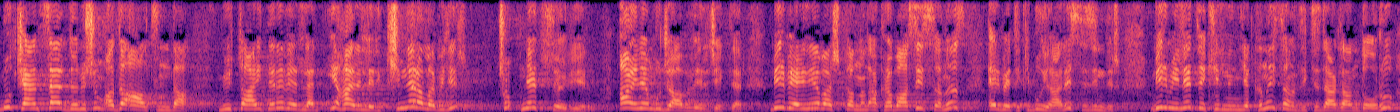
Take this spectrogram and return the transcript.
Bu kentsel dönüşüm adı altında müteahhitlere verilen ihaleleri kimler alabilir? Çok net söyleyelim. Aynen bu cevabı verecekler. Bir belediye başkanının akrabasıysanız elbette ki bu ihale sizindir. Bir milletvekilinin yakınıysanız iktidardan doğru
